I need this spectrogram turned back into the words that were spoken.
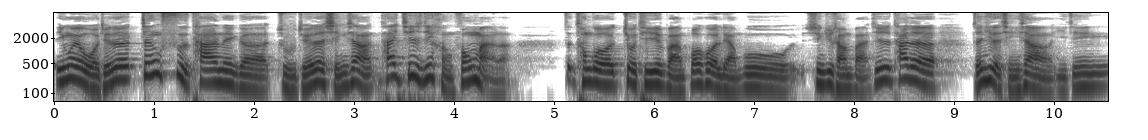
因为我觉得真嗣他那个主角的形象，他其实已经很丰满了。通过旧 TV 版，包括两部新剧场版，其实他的整体的形象已经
